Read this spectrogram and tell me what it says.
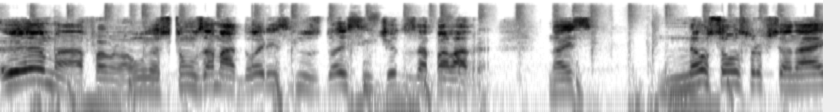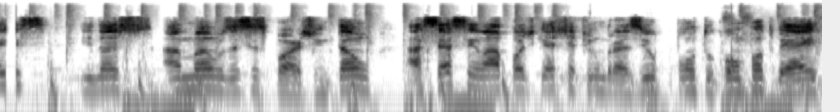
ama a Fórmula 1. Nós somos amadores nos dois sentidos da palavra. Nós não somos profissionais e nós amamos esse esporte. Então, acessem lá podcastf1brasil.com.br.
